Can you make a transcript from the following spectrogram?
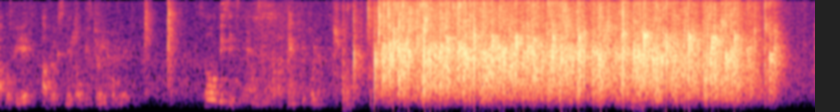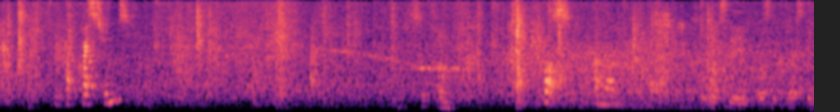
appropriate approximate of operator. So this is end. Thank you for your attention. We have questions? So, um, Ross? And then so what's the, what's the capacity?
